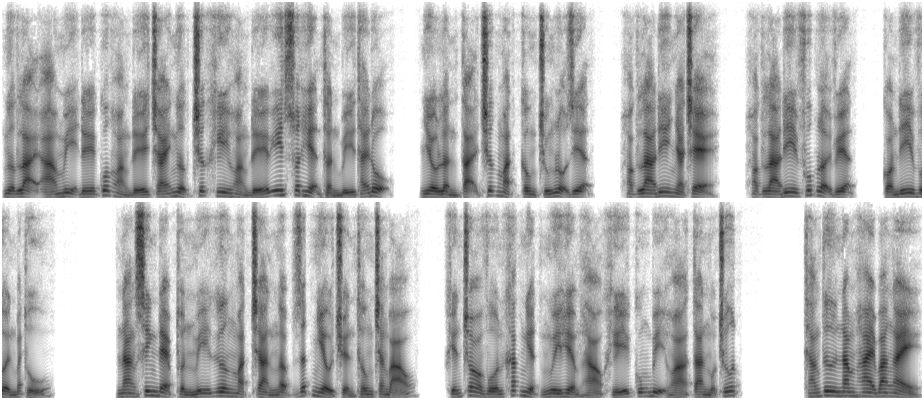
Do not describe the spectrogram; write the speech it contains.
ngược lại Á Mỹ đế quốc hoàng đế trái ngược trước khi hoàng đế ít xuất hiện thần bí thái độ, nhiều lần tại trước mặt công chúng lộ diện, hoặc là đi nhà trẻ, hoặc là đi phúc lợi viện, còn đi vườn bách thú. Nàng xinh đẹp thuần mỹ gương mặt tràn ngập rất nhiều truyền thông trang báo, khiến cho vốn khắc nghiệt nguy hiểm hào khí cũng bị hòa tan một chút. Tháng 4 năm 23 ngày,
